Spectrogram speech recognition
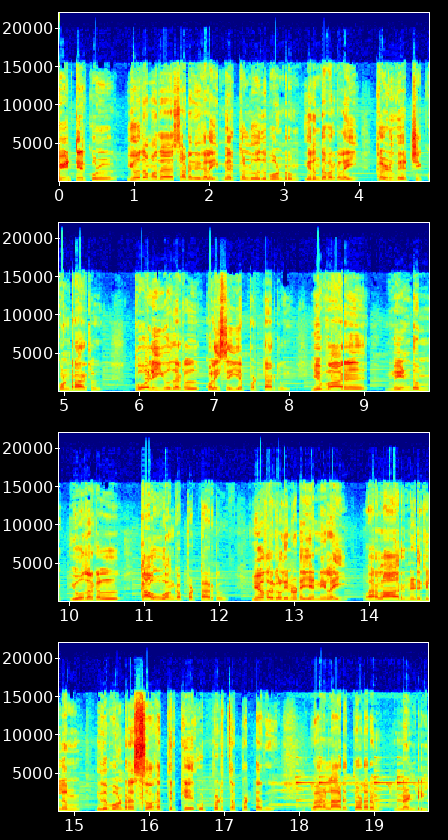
வீட்டிற்குள் யூத மத சடங்குகளை மேற்கொள்வது போன்றும் இருந்தவர்களை கழுவேற்றி கொன்றார்கள். போலி யூதர்கள் கொலை செய்யப்பட்டார்கள். இவ்வாறு மீண்டும் யூதர்கள் காவு வாங்கப்பட்டார்கள். யூதர்களினுடைய நிலை வரலாறு நெடுகிலும் இதுபோன்ற சோகத்திற்கே உட்படுத்தப்பட்டது. வரலாறு தொடரும். நன்றி.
